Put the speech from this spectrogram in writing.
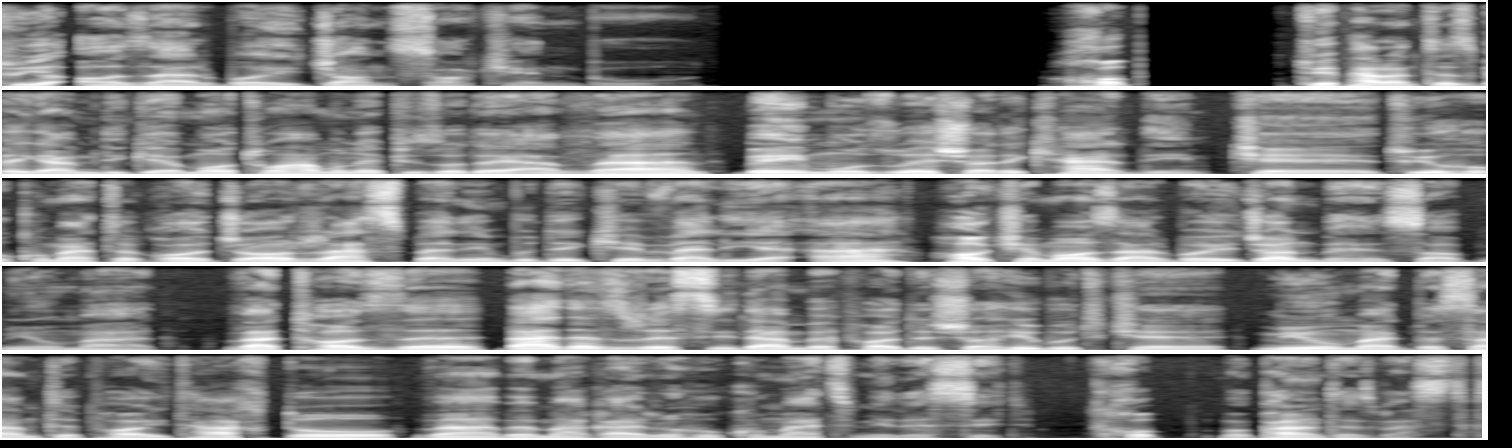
توی آذربایجان ساکن بود. خب توی پرانتز بگم دیگه ما تو همون اپیزودهای اول به این موضوع اشاره کردیم که توی حکومت قاجار رسم بر این بوده که ولی اه حاکم آذربایجان به حساب می اومد و تازه بعد از رسیدن به پادشاهی بود که می اومد به سمت پایتخت و و به مقر حکومت می رسید. خب پرانتز بسته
